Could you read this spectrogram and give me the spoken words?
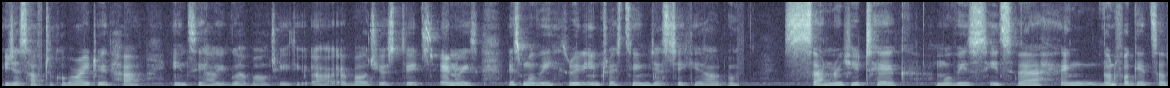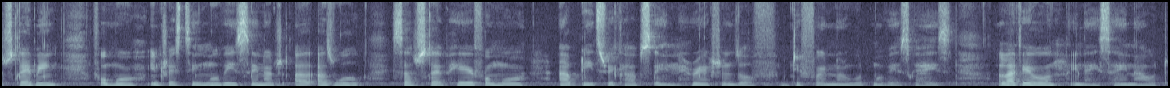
you just have to cooperate with her and see how you go about with you, uh, about your state. Anyways, this movie is really interesting. Just check it out on Sanuji Tech movies it's there and don't forget subscribing for more interesting movies and uh, as well subscribe here for more updates recaps and reactions of different Nollywood movies guys. I love you all and i sign out.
